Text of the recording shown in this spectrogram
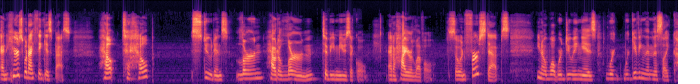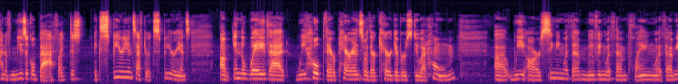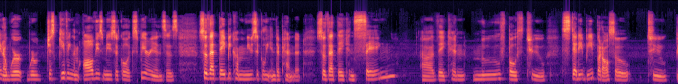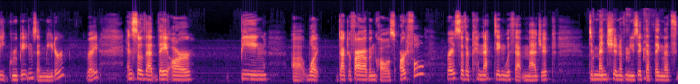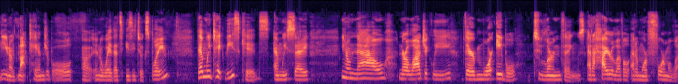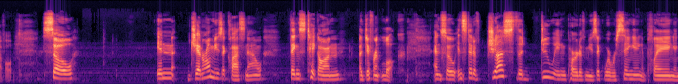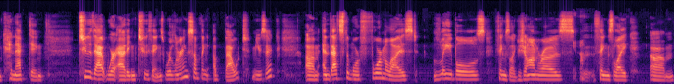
and here's what I think is best. Help to help students learn how to learn to be musical at a higher level. So in first steps, you know, what we're doing is we're we're giving them this like kind of musical bath, like just experience after experience um, in the way that we hope their parents or their caregivers do at home. Uh, we are singing with them, moving with them, playing with them. You know, we're we're just giving them all these musical experiences so that they become musically independent, so that they can sing, uh, they can move both to steady beat, but also to beat groupings and meter, right? And so that they are being uh, what Dr. Feierabend calls artful, right? So they're connecting with that magic dimension of music, that thing that's, you know, not tangible uh, in a way that's easy to explain. Then we take these kids and we say, you know, now neurologically, they're more able to learn things at a higher level, at a more formal level. So in general music class now, things take on a different look. And so instead of just the doing part of music where we're singing and playing and connecting, to that, we're adding two things. We're learning something about music, um, and that's the more formalized labels, things like genres, Yeah. things like um,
